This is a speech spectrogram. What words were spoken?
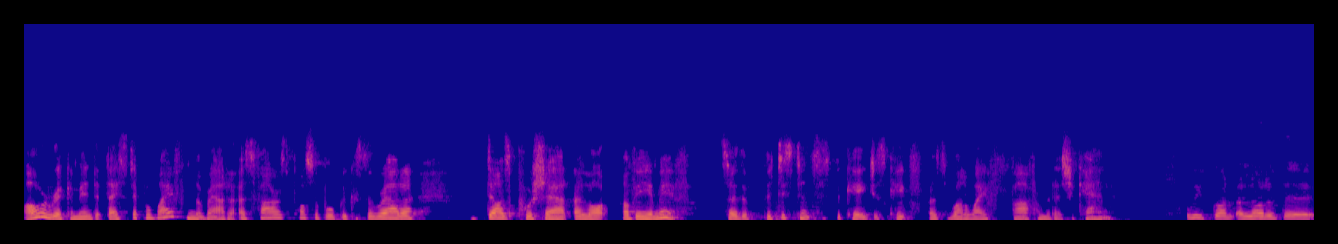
I would recommend that they step away from the router as far as possible because the router does push out a lot of EMF. So the, the distance is the key. Just keep as well away far from it as you can. We've got a lot of the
